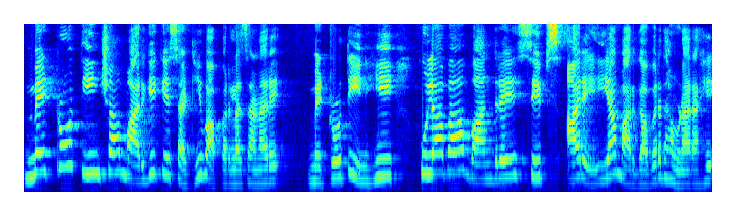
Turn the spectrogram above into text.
मेट्रो तीनच्या मार्गिकेसाठी वापरला जाणार आहे. मेट्रो तीन ही कुलाबा वांद्रे सिप्स आरे या मार्गावर धावणार आहे.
